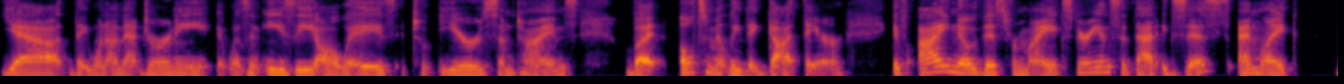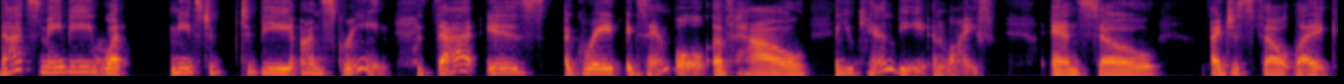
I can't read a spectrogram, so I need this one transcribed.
yeah, they went on that journey. It wasn't easy always, it took years sometimes, but ultimately they got there. If I know this from my experience that that exists, I'm like, that's maybe what needs to, to be on screen. That is a great example of how you can be in life. And so I just felt like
